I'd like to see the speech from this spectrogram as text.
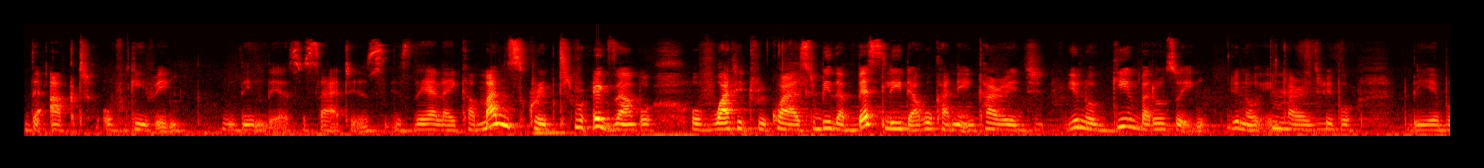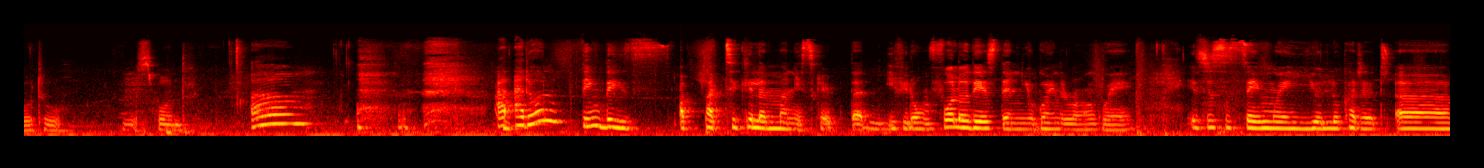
the act of giving within their societies. Is there like a manuscript for example of what it requires to be the best leader who can encourage you know give but also you know encourage people to be able to respond? Um, I, I don't think there's a particular manuscript that mm. if you don't follow this, then you're going the wrong way. It's just the same way you look at it. Uh,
